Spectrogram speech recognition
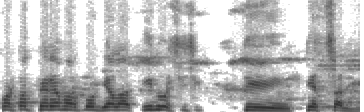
कोर्टात फेऱ्या मारतो गेला तीन वर्षाची ती केस चालली.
